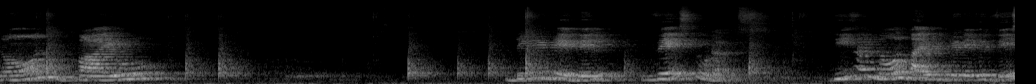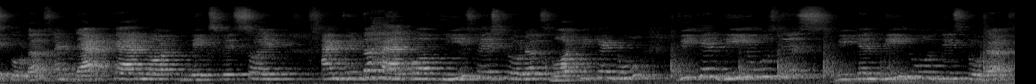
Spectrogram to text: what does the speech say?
Non-biodegradable waste products. These are non-biodegradable waste products and that cannot mix with soil. And with the help of these waste products, what we can do? We can reuse this, we can reuse these products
